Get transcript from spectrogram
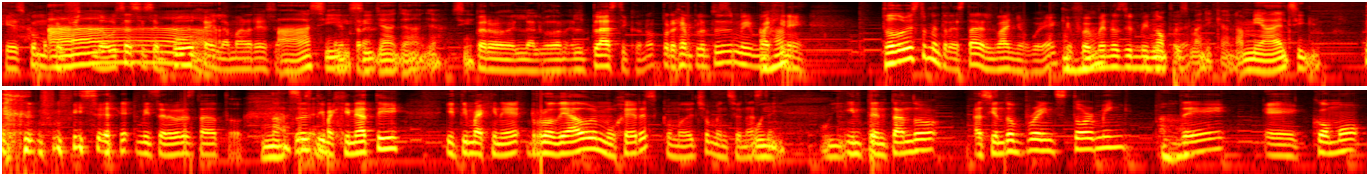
Que es como que Ah. lo usas y se empuja y la madre esa. Ah, sí, entra. sí, ya, ya, ya, sí. pero el algodón, el plástico, ¿no? Por ejemplo, entonces me imaginé todo esto mientras estaba en el baño, güey, que fue menos de un minuto. No, pues, ¿eh? marica, la meada del siglo. mi, cere- mi cerebro estaba todo. No, sí. Entonces te imaginé a ti y te imaginé rodeado de mujeres, como de hecho mencionaste, Uy, uy. intentando, haciendo brainstorming Ajá. de eh, cómo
